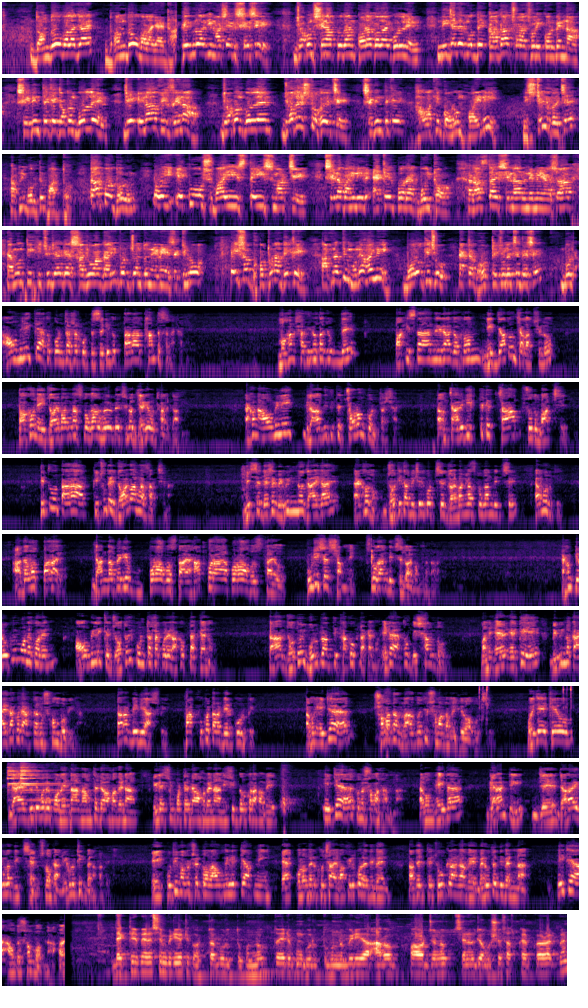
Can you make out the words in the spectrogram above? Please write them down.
দ্বন্দ্বও বলা যায় ধন্দও বলা যায়। ফেব্রুয়ারি মাসের শেষে যখন সেনা প্রধান কড়া গলায় বললেন, নিজেদের মধ্যে কাদা ছড়াছড়ি করবেন না। সেদিন থেকে যখন বললেন যে এনাফ ইজ এনাফ যখন বললেন, যথেষ্ট হয়েছে, সেদিন থেকে হাওয়া কি গরম হয়নি? নিশ্চয়ই হয়েছে, আপনি বলতে বাধ্য। তারপর ধরুন, ওই একুশ, বাইশ, তেইশ মার্চে সেনাবাহিনীর একের পর এক বৈঠক, রাস্তায় সেনার নেমে আসা, এমনকি কিছু জায়গায় সাজোয়া গাড়ি পর্যন্ত নেমে এসেছিল। এইসব ঘটনা দেখে আপনার কি মনে হয়নি? বড় কিছু একটা ঘটতে চলেছে দেশে? বলে আওয়ামী লীগকে এত কোণঠাসা করতেছে, কিন্তু তারা থামতেছে না মহান স্বাধীনতা যুদ্ধে পাকিস্তানিরা যখন নির্যাতন চালাচ্ছিল, তখন এই জয় বাংলা স্লোগান হয়ে উঠেছিল, জেগে ওঠার গান। এখন আওয়ামী লীগ রাজনীতিতে চরম কোণঠাসায় এবং চারিদিক থেকে চাপ শুধু বাড়ছে। কিন্তু তারা কিছুতে জয় বাংলা ছাড়ছে না। বিশ্বের দেশের বিভিন্ন জায়গায় এখনও ঝটিকা মিছিল করছে জয় বাংলা স্লোগান দিচ্ছে। এমনকি আদালত পাড়ায়ও ডান্ডা পেরিয়ে পড়া অবস্থায়, হাত করা পড়া অবস্থায়ও পুলিশের সামনে স্লোগান দিচ্ছে জয় বাংলা তারা। এখন কেউ কেউ মনে করেন, আওয়ামী লীগকে যতই কোণঠাসা করে রাখুক না কেন, তার যতই ভুলপ্রান্তি থাকুক না কেন, এটা এত বিশাল দল। মানে একে বিভিন্ন কায়দা করে আটকানো সম্ভবই না। তারা বেরিয়ে আসবে, ফাঁক ফুকো তারা বের করবে। এবং এটার সমাধান, রাজনৈতিক সমাধানে হওয়া উচিত ওই যে কেউ গায়ের যদি বলে বলে, না, নামতে দেওয়া হবে না ইলেকশন করতে দেওয়া হবে না, নিষিদ্ধ করা হবে, এটা কোনো সমাধান না। এবং এটা গ্যারান্টি যে যারা এগুলো দিচ্ছেন স্লোগান এগুলো ঠিকবে না তাদের। এই কোটি মানুষের দল আওয়ামী লীগকে আপনি এক কলমের খুচায় বাতিল করে দিবেন, তাদেরকে চোখ রাঙাবেন বেরোতে দিবেন না এইটা আদৌ সম্ভব না। দেখতে পেরেছেন ভিডিওটি কতটা গুরুত্বপূর্ণ? তো এরকম গুরুত্বপূর্ণ ভিডিও আরও পাওয়ার জন্য চ্যানেলটি অবশ্যই সাবস্ক্রাইব করে রাখবেন।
